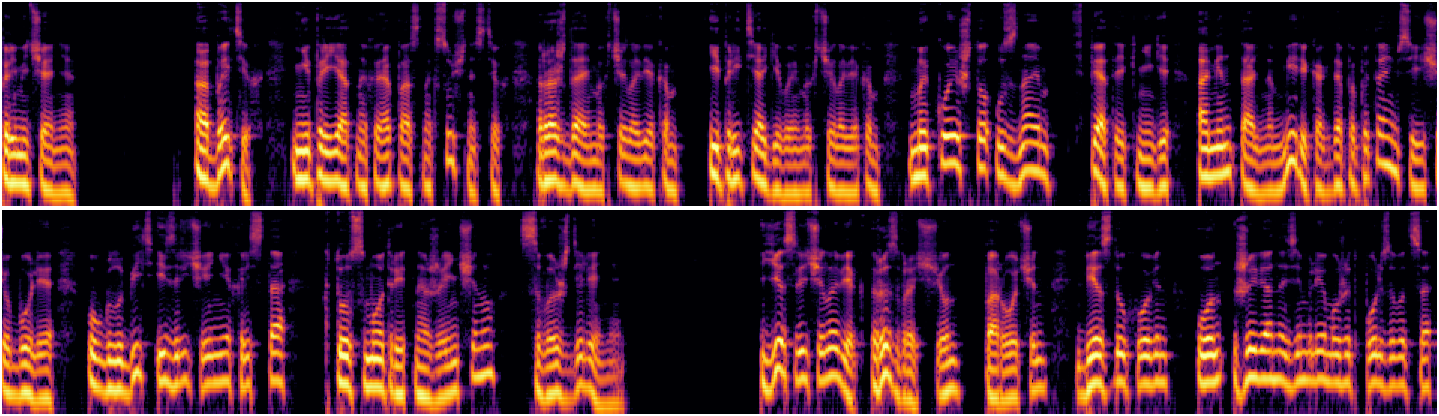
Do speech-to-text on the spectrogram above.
Примечание. Об этих неприятных и опасных сущностях, рождаемых человеком и притягиваемых человеком, мы кое-что узнаем в пятой книге о ментальном мире, когда попытаемся еще более углубить изречение Христа «Кто смотрит на женщину с вожделением». Если человек развращен, порочен, бездуховен, он, живя на земле, может пользоваться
